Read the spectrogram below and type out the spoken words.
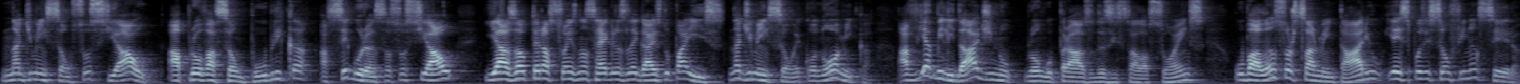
Na dimensão social, a aprovação pública, a segurança social e as alterações nas regras legais do país. Na dimensão econômica, a viabilidade no longo prazo das instalações, o balanço orçamentário e a exposição financeira.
